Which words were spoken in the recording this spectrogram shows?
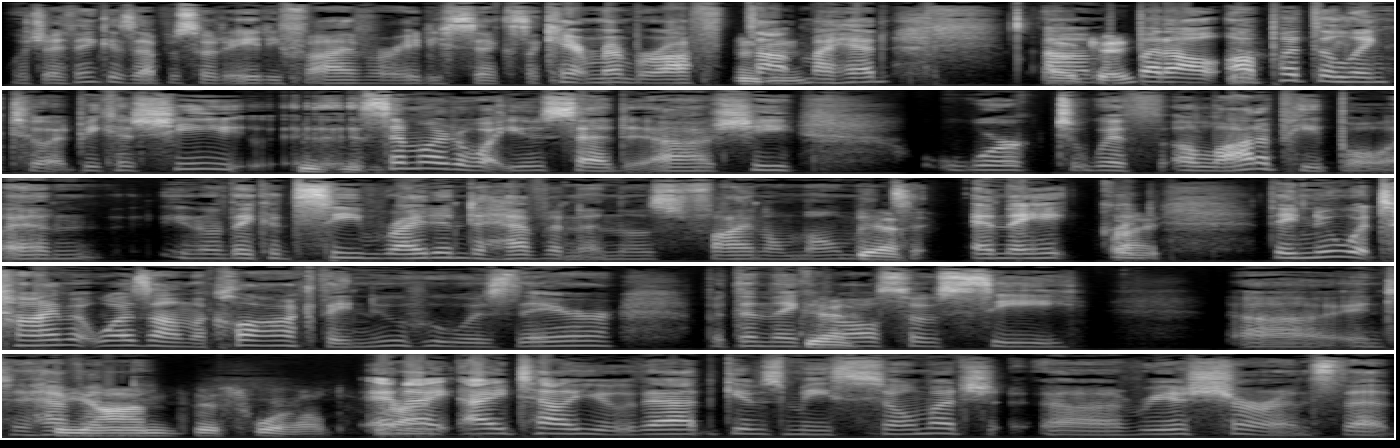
which I think is episode 85 or 86, I can't remember off the mm-hmm. top of my head. Um, okay. But I'll, I'll put the link to it because she, mm-hmm. similar to what you said, uh, she worked with a lot of people and you know they could see right into heaven in those final moments yeah. and they could right. they knew what time it was on the clock they knew who was there but then they could yeah. also see uh, into heaven beyond this world. And right. I, I tell you that gives me so much uh, reassurance that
